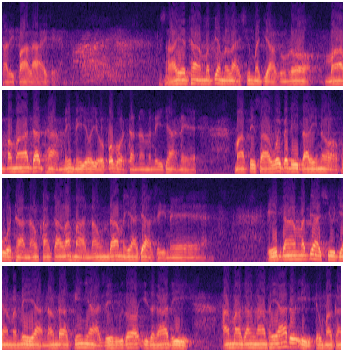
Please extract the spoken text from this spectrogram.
ဒါတွေပါလာအဲ့တဲ့ဇာယထမပြတ်မလားရှုမှတ်ကြကုန်လော မာပမာဒထမေမေယောယောပောဘောတဏမနေကြနဲ့မာပိစ္ဆာဝိပတိတာရိနောအဟုဝထနောင်ခါကာလမှနောင်တမရကြစေနဲ့ဧတံမပြရှုကြမမေ့ရနောင်တကင်းညစေဟုသောဤစကားသည်အမကံငါဖရာတို့ဤတုံမကံ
